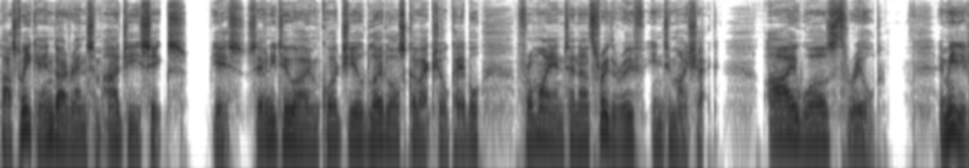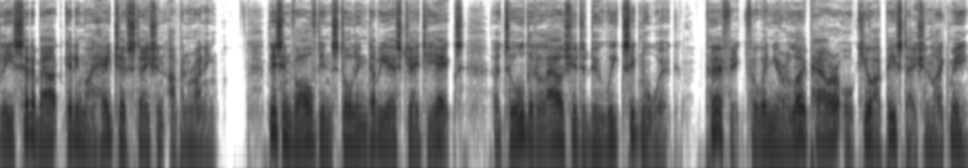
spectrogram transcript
Last weekend I ran some RG6, yes, 72 ohm quad shield low loss coaxial cable from my antenna through the roof into my shack. I was thrilled. Immediately set about getting my HF station up and running. This involved installing WSJTX, a tool that allows you to do weak signal work, perfect for when you're a low power or QRP station like me.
